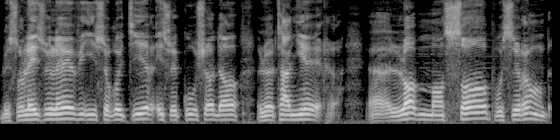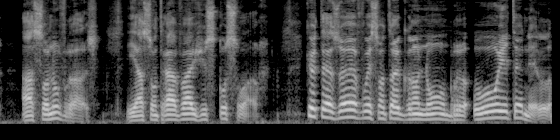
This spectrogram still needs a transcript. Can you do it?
Le soleil se lève, il se retire et se couche dans le tanière. Euh, L'homme en sort pour se rendre à son ouvrage et à son travail jusqu'au soir. que tes œuvres sont un grand nombre, ô Éternel.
